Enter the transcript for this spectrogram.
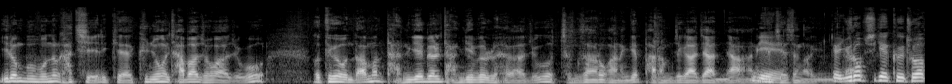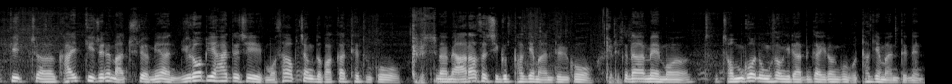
이런 부분을 같이 이렇게 균형을 잡아줘 가지고 어떻게 본다면 단계별 단계별로 해가지고 정상으로 가는 게 바람직하지 않냐 하는 게제 생각입니다. 그러니까 유럽식의 그 조합 기, 가입 기준에 맞추려면 유럽이 하듯이 뭐 사업장도 바깥에 두고 그다음에 알아서 지급하게 만들고 그 다음에 뭐 점거 농성이라든가 이런 거 못하게 만드는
